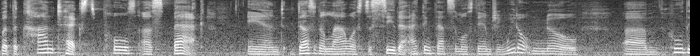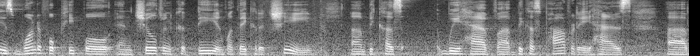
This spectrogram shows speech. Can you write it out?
but the context pulls us back and doesn't allow us to see that. I think that's the most damaging. We don't know um, who these wonderful people and children could be and what they could achieve um, because we have uh, because poverty has um,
